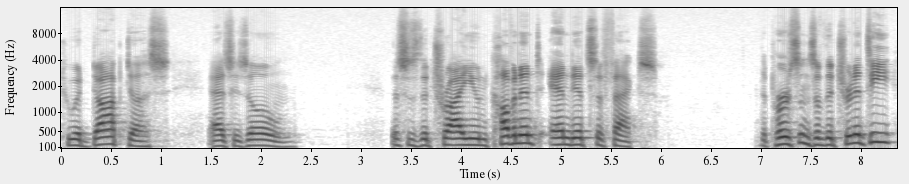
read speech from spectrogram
to adopt us as His own. This is the triune covenant and its effects. The persons of the Trinity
